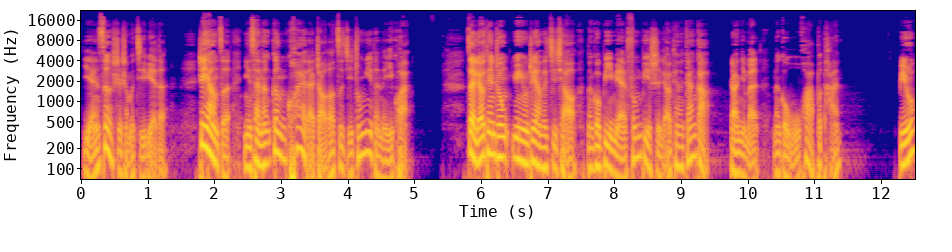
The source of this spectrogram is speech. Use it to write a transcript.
颜色是什么级别的？这样子你才能更快的找到自己中意的那一款。在聊天中运用这样的技巧，能够避免封闭式聊天的尴尬，让你们能够无话不谈。比如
